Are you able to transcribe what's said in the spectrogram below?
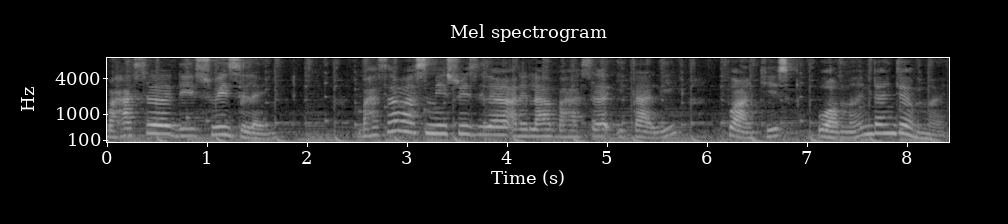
Bahasa di Switzerland Bahasa rasmi Switzerland adalah bahasa Itali, Perancis, Roman dan Jerman.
